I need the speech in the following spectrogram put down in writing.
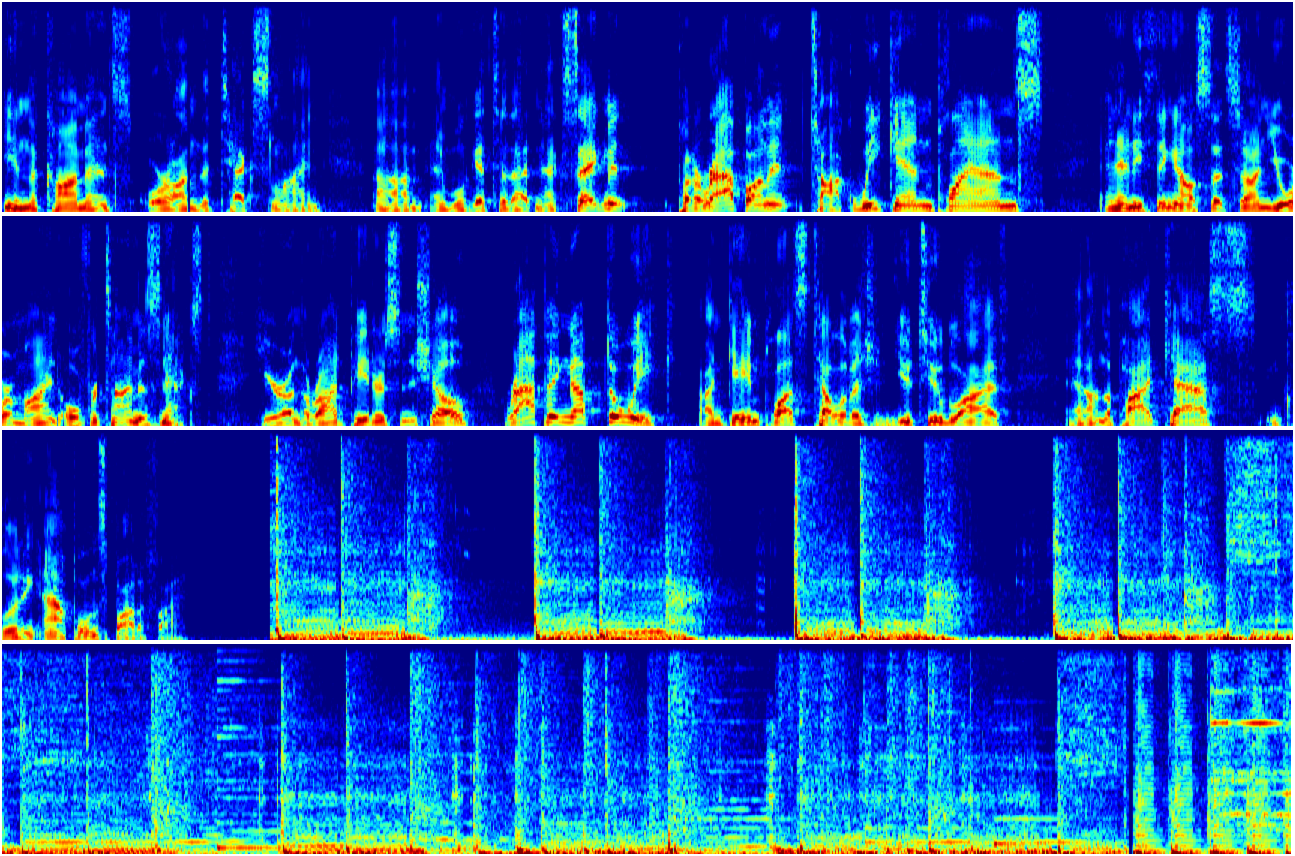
in the comments or on the text line. Um, and we'll get to that next segment. put a wrap on it, talk weekend plans, and anything else that's on your mind. Overtime is next here on The Rod Pedersen Show, wrapping up the week on Game Plus Television, YouTube Live, and on the podcasts, including Apple and Spotify.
